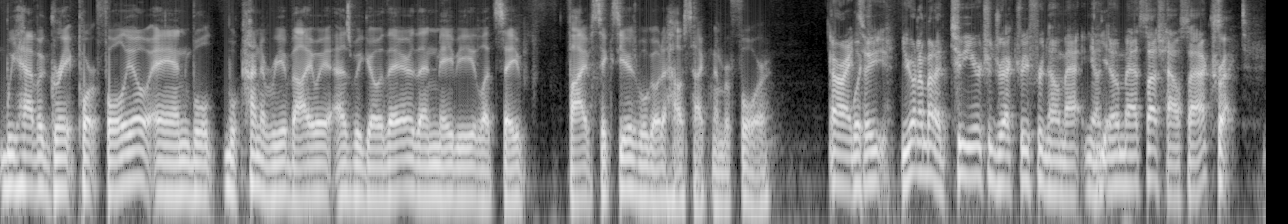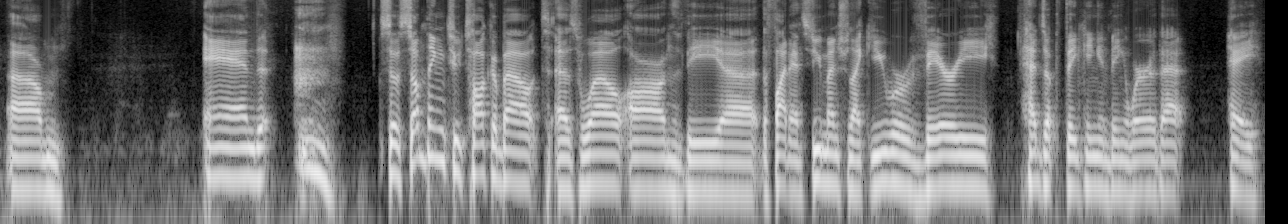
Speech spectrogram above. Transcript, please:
we have a great portfolio, and we'll we'll kind of reevaluate as we go there. Then maybe let's say five six years, we'll go to house hack number four. All right. so you're on about a two year trajectory for Nomad, you know, Nomad slash House hack. Correct. Um, and so something to talk about as well on the uh, the finance. You mentioned like you were very heads up thinking and being aware that hey,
